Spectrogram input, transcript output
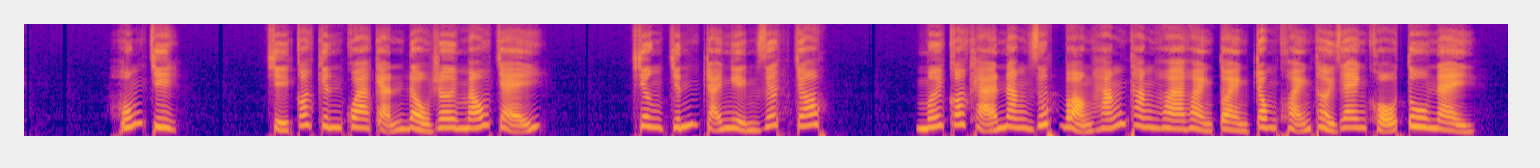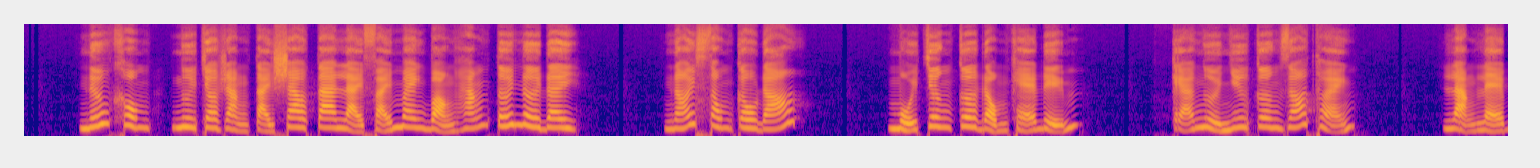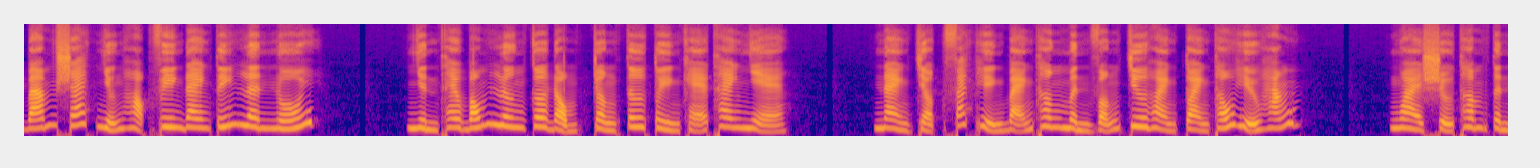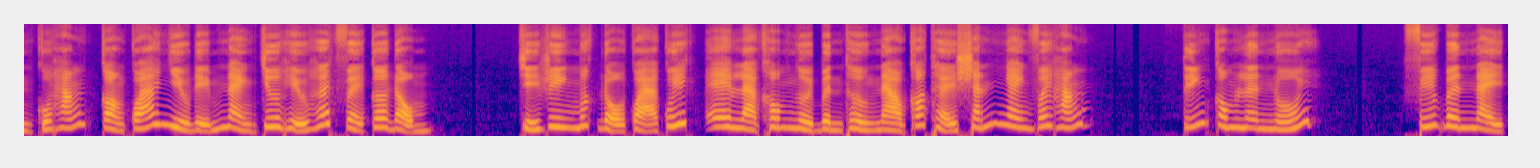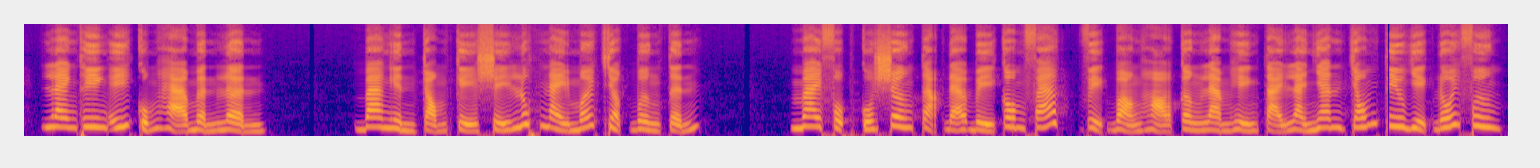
Huống chi, chỉ có kinh qua cảnh đầu rơi máu chảy. Chân chính trải nghiệm giết chóc mới có khả năng giúp bọn hắn thăng hoa hoàn toàn trong khoảng thời gian khổ tu này. Nếu không, ngươi cho rằng tại sao ta lại phải mang bọn hắn tới nơi đây? Nói xong câu đó, mũi chân cơ động khẽ điểm. Cả người như cơn gió thoảng. Lặng lẽ bám sát những học viên đang tiến lên nối. Nhìn theo bóng lưng cơ động, Trần Tư Tuyền khẽ than nhẹ. Nàng chợt phát hiện bản thân mình vẫn chưa hoàn toàn thấu hiểu hắn. Ngoài sự thâm tình của hắn, còn quá nhiều điểm nàng chưa hiểu hết về cơ động. Chỉ riêng mức độ quả quyết, e là không người bình thường nào có thể sánh ngang với hắn. Tiến công lên núi. Phía bên này, Lan Thiên Ý cũng hạ mệnh lệnh. Ba nghìn trọng kỵ sĩ lúc này mới chợt bừng tỉnh. Mai phục của Sơn Tặc đã bị công phá, việc bọn họ cần làm hiện tại là nhanh chóng tiêu diệt đối phương.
